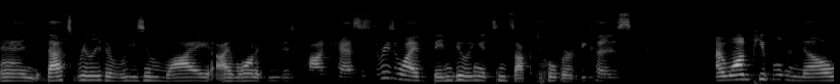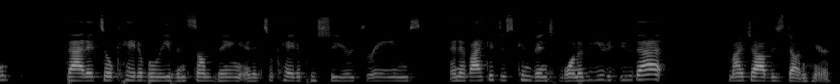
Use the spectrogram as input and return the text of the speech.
And that's really the reason why I want to do this podcast. It's the reason why I've been doing it since October because I want people to know that it's okay to believe in something and it's okay to pursue your dreams. And if I could just convince one of you to do that, my job is done here.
